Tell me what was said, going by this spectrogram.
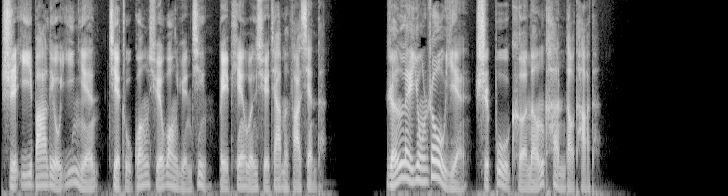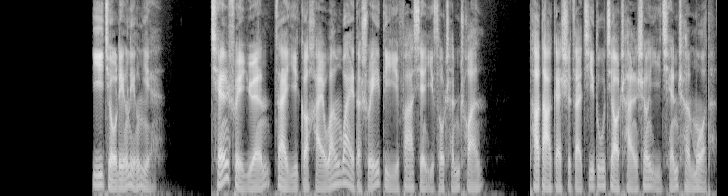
是一八六一年借助光学望远镜被天文学家们发现的。人类用肉眼是不可能看到它的。一九零零年，潜水员在一个海湾外的水底发现一艘沉船，它大概是在基督教产生以前沉没的。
